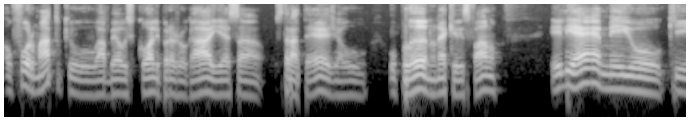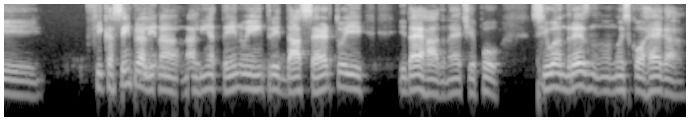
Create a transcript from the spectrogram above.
o formato que o Abel escolhe para jogar e essa estratégia, o, o plano, né, que eles falam, ele é meio que fica sempre ali na, na linha tênue entre dar certo e, e dar errado, né? Tipo, se o Andrés não escorrega,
